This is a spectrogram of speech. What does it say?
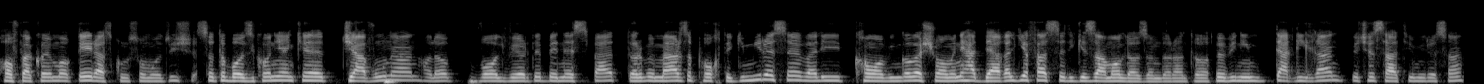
هافبک های ما غیر از کروس و مودریچ سه تا بازیکنی که جوونن حالا والورده به نسبت داره به مرز پختگی می‌رسه ولی کاماوینگا و شوامنی حداقل یه فصل دیگه زمان لازم دارن تا ببینیم دقیقا به چه سطحی می‌رسن.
